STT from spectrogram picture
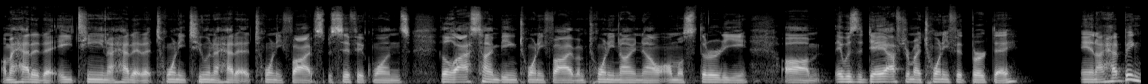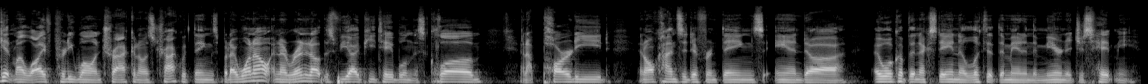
Um, I had it at 18, I had it at 22, and I had it at 25. Specific ones. The last time being 25. I'm 29 now, almost 30. Um, it was the day after my 25th birthday, and I had been getting my life pretty well on track, and I was track with things. But I went out and I rented out this VIP table in this club, and I partied and all kinds of different things. And uh, I woke up the next day and I looked at the man in the mirror, and it just hit me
